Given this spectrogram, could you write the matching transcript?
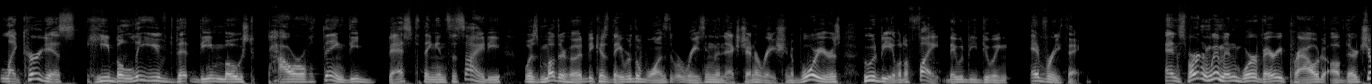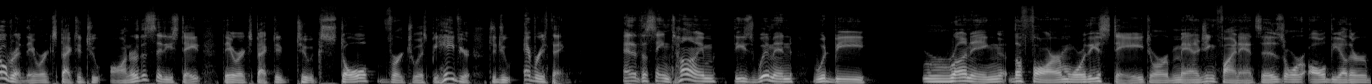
Lycurgus, he believed that the most powerful thing, the best thing in society was motherhood because they were the ones that were raising the next generation of warriors who would be able to fight. They would be doing everything. And Spartan women were very proud of their children. They were expected to honor the city state. They were expected to extol virtuous behavior, to do everything. And at the same time, these women would be running the farm or the estate or managing finances or all the other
